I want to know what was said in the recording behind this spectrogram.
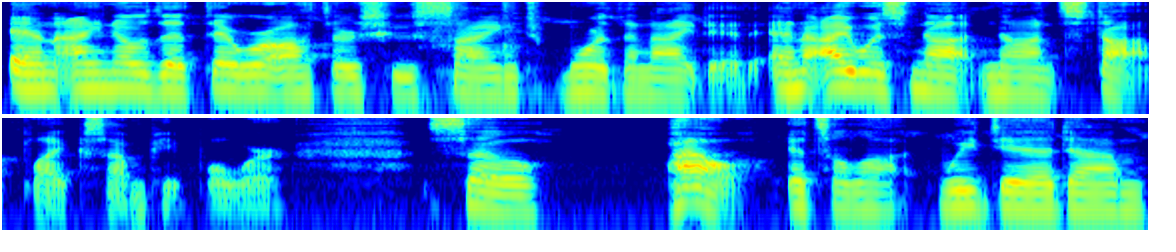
And I know that there were authors who signed more than I did. And I was not nonstop like some people were. So wow, it's a lot. We did um,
